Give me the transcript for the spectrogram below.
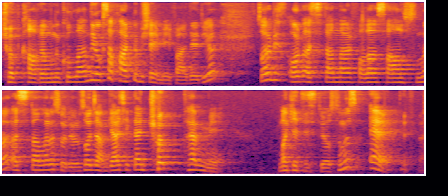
çöp kavramını kullandı yoksa farklı bir şey mi ifade ediyor? Sonra biz orada asistanlar falan sağ olsunlar asistanlara soruyoruz. Hocam gerçekten çöpten mi maket istiyorsunuz? Evet dediler.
